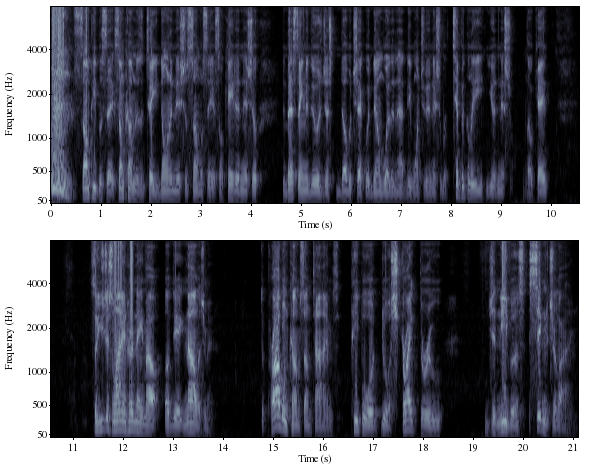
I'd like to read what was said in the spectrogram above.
some people say, some companies will tell you don't initial. Some will say it's okay to initial. The best thing to do is just double check with them whether or not they want you to initial, but typically you initial, okay? So you just line her name out of the acknowledgement. The problem comes sometimes people will do a strike through Geneva's signature line.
